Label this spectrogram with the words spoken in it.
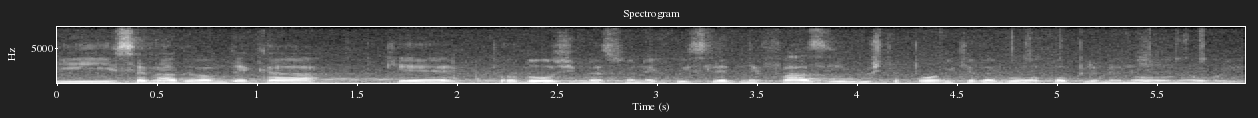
и се надевам дека ќе продолжиме со некои следни фази и уште повеќе да го оплеменуваме овој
